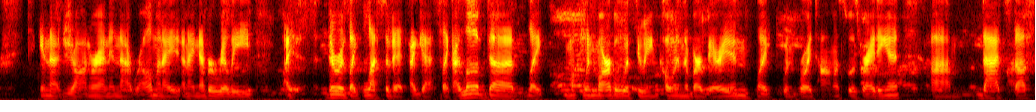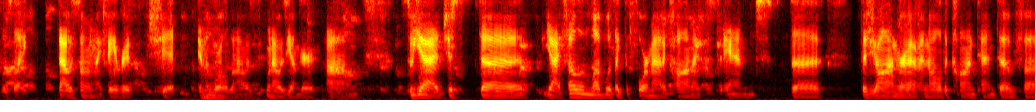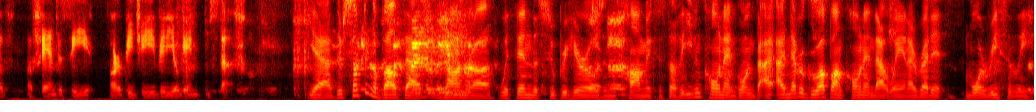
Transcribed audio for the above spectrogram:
in that genre and in that realm, and I and I never really. I there was like less of it, I guess. Like I loved uh, like m- when Marvel was doing Conan the Barbarian, like when Roy Thomas was writing it um, that stuff was like that was some of my favorite shit in the Mm. world when I was when I was younger. Um, so yeah, just uh, yeah, I fell in love with like the format of comics and the the genre and all the content of of, of fantasy RPG video game stuff. Yeah, there's something about that genre within the superheroes and the comics and stuff. Even Conan going back, I, I never grew up on Conan that way, and I read it more recently.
